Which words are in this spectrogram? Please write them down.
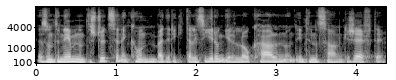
Das Unternehmen unterstützt seine Kunden bei der Digitalisierung ihrer lokalen und internationalen Geschäfte.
